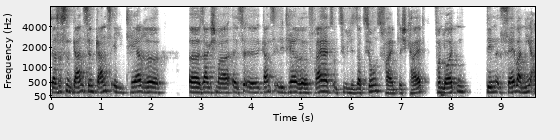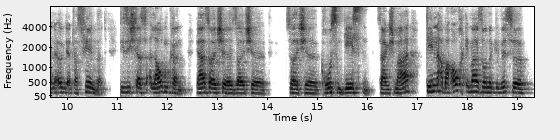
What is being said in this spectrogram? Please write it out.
Das ist ein ganz, sind ganz elitäre, äh, sage ich mal, äh, ganz elitäre Freiheits- und Zivilisationsfeindlichkeit von Leuten, denen es selber nie an irgendetwas fehlen wird, die sich das erlauben können. Ja, solche, solche, solche großen Gesten, sage ich mal, denen aber auch immer so eine gewisse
